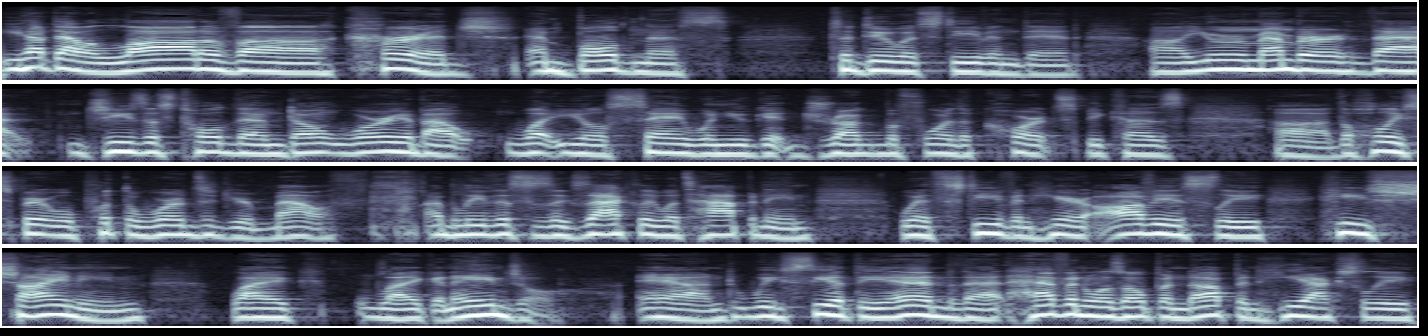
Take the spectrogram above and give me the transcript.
you have to have a lot of uh, courage and boldness to do what Stephen did. Uh, you remember that Jesus told them, Don't worry about what you'll say when you get drugged before the courts because uh, the Holy Spirit will put the words in your mouth. I believe this is exactly what's happening with Stephen here. Obviously, he's shining like, like an angel. And we see at the end that heaven was opened up and he actually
